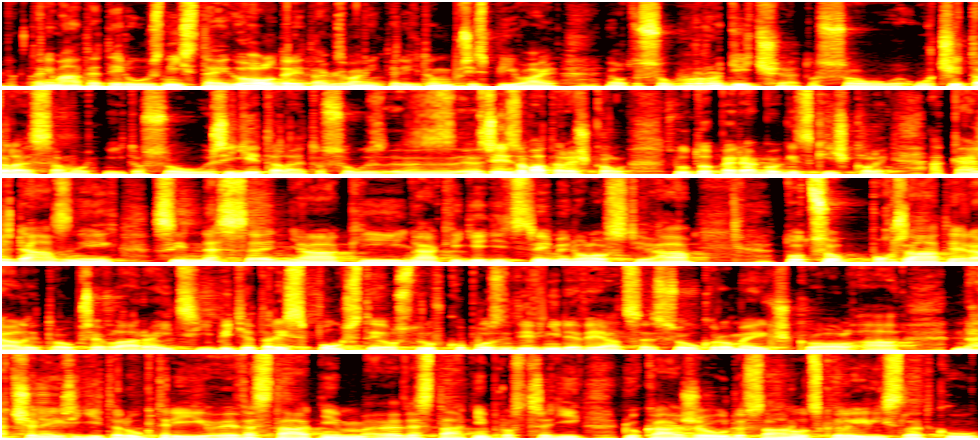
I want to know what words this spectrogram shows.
tak tady máte ty různý stakeholdery, takzvaný, který k tomu přispívají. Jo, to jsou rodiče, to jsou učitelé samotní, to jsou ředitelé, to jsou zřizovatelé škol, jsou to pedagogické školy. A každá z nich si nese nějaký, nějaký dědictví minulosti. A to, co pořád je realitou převládající, byť je tady spousty ostrůvku pozitivní deviace soukromých škol a nadšených ředitelů, kteří ve státním, ve státním prostředí dokážou dosáhnout skvělých výsledků,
